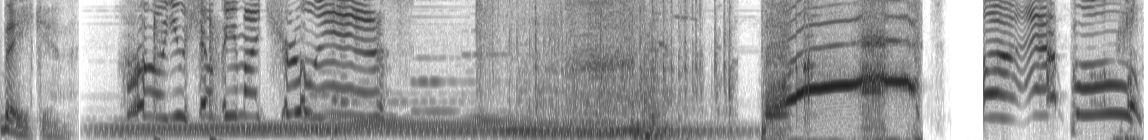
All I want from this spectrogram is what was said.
bacon. Oh, you shall be my true heirs! What? A apple?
